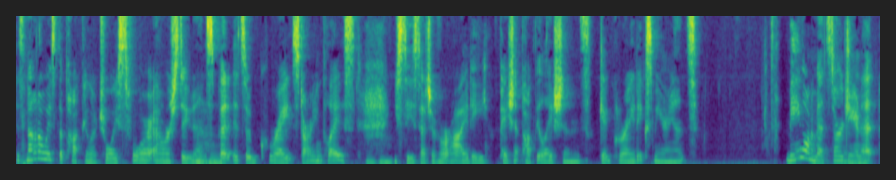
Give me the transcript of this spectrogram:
is not always the popular choice for our students, mm-hmm. but it's a great starting place. Mm-hmm. You see such a variety of patient populations, get great experience being on a med surg unit,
